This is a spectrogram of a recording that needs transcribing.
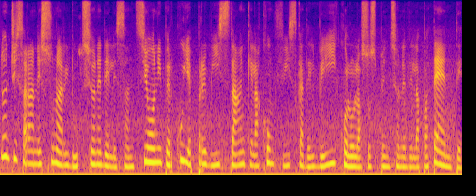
Non ci sarà nessuna riduzione del delle sanzioni per cui è prevista anche la confisca del veicolo, la sospensione della patente,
